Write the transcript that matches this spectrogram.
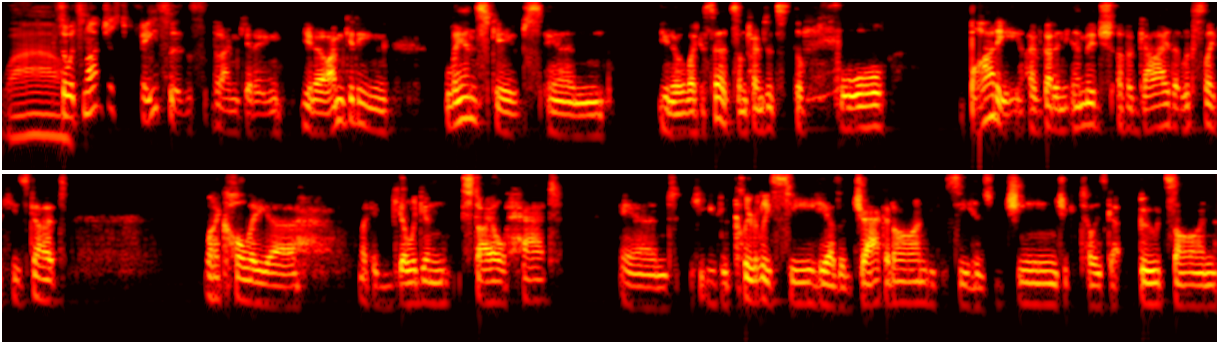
Wow. So it's not just faces that I'm getting. You know, I'm getting landscapes and you know, like I said, sometimes it's the full body. I've got an image of a guy that looks like he's got what I call a uh, like a Gilligan style hat, and he, you can clearly see he has a jacket on. You can see his jeans. You can tell he's got boots on.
